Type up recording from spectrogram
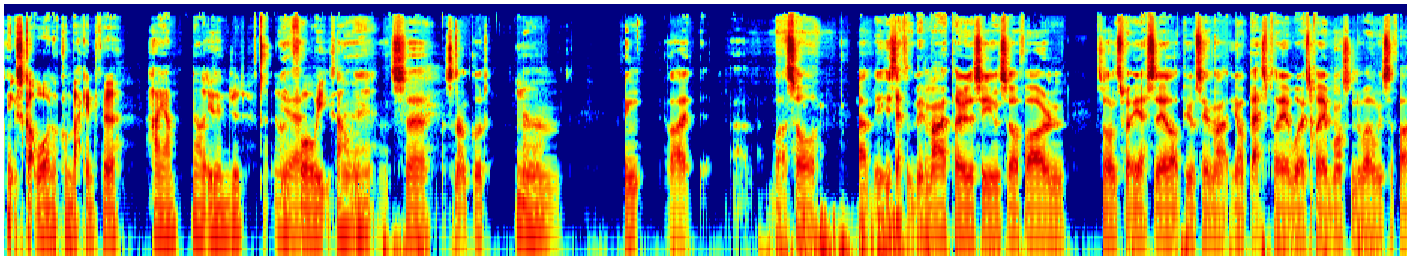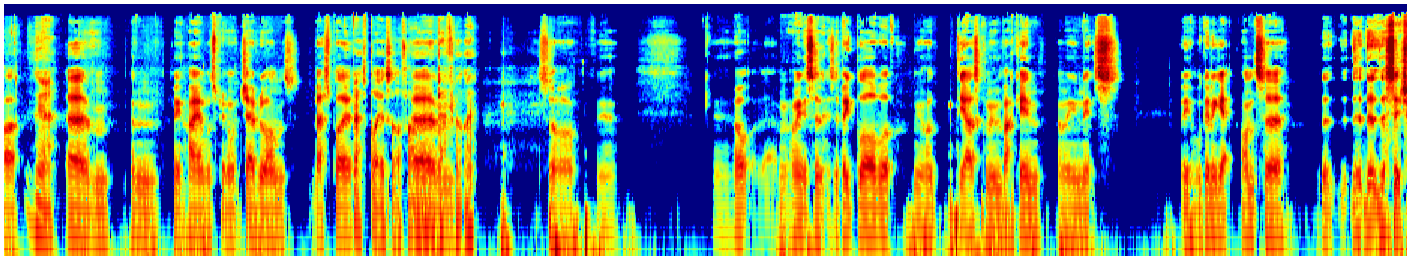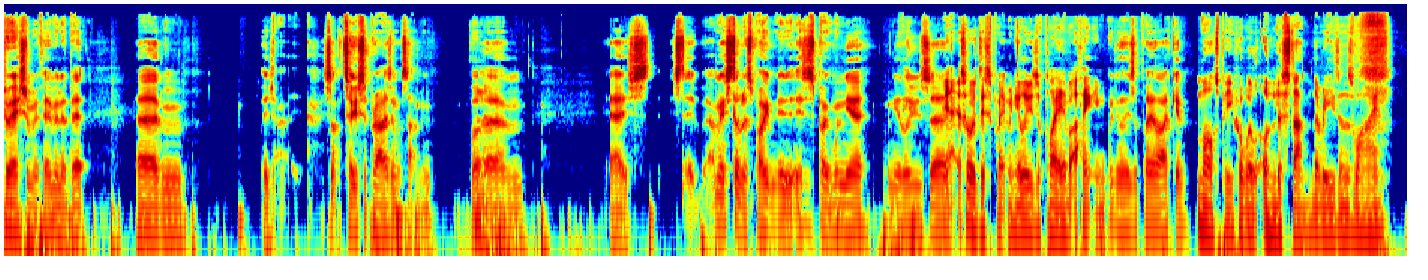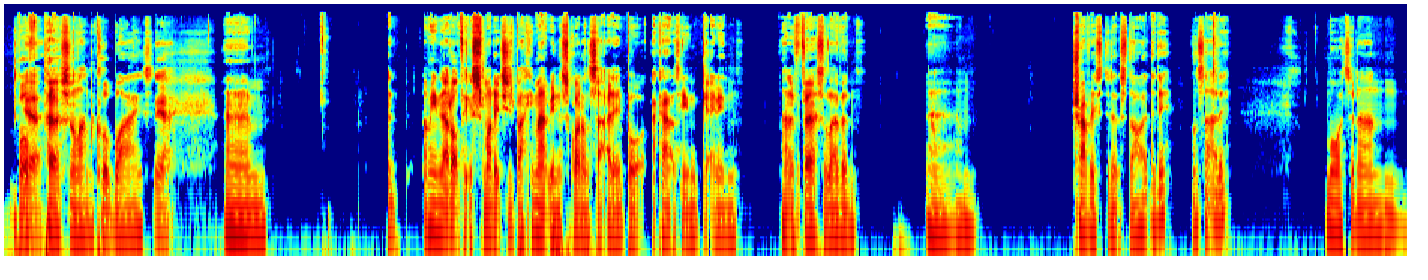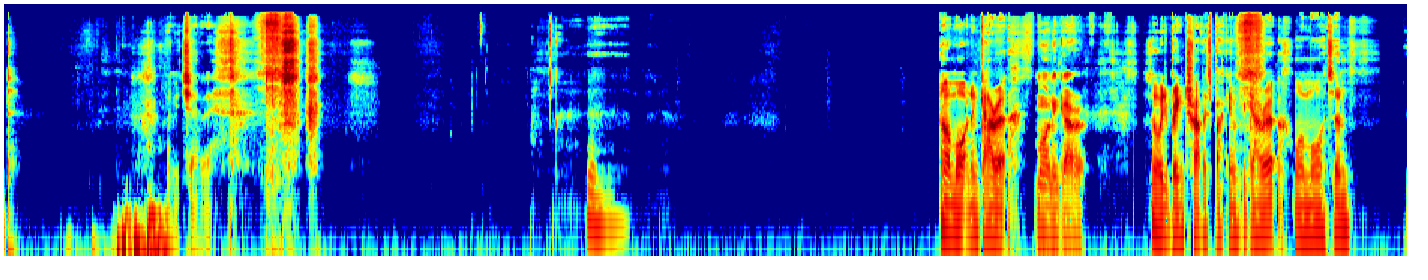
I think Scott Wharton will come back in for Hyam now that he's injured. Another Yeah. four weeks out, yeah, it? that's uh, that's not good. No. Um, I think like uh, what I saw, uh, he's definitely been my player of the season so far. And saw on Twitter yesterday a lot of people saying like you know best player, worst player, most underwhelming stuff like yeah. that. Um, and I think Hyam was pretty much everyone's best player. Best player so far, Um, definitely. So yeah, yeah. Oh, I mean it's a it's a big blow, but you know Diaz coming back in. I mean it's we- we're going to get onto the, the the the situation with him in a bit. Um, which I- it's not too surprising what's happening, but No. um, yeah, it's, it's. I mean, it's still disappointing. It's disappointing when you when you lose. Uh, yeah, it's always disappointing when you lose a player, but I think you- When you lose a player like him. most people will understand the reasons why, both Yeah. personal and club wise. Yeah. Um, I- mean, I don't think Smodic is back. He might be in the squad on Saturday, but I can't see him getting in at the first eleven. Um, Travis didn't start, did he, on Saturday? Morton and let me check this. Oh, Morton and Garrett. Morton and Garrett. So would you bring Travis back in for Garrett or Morton?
